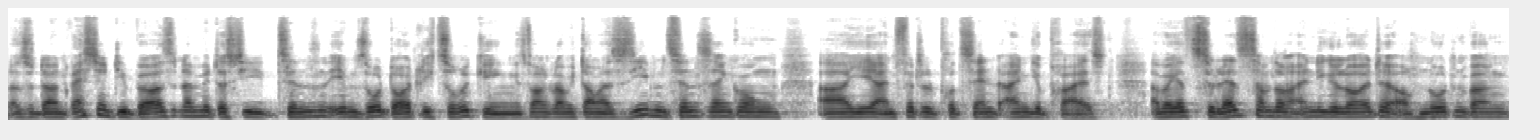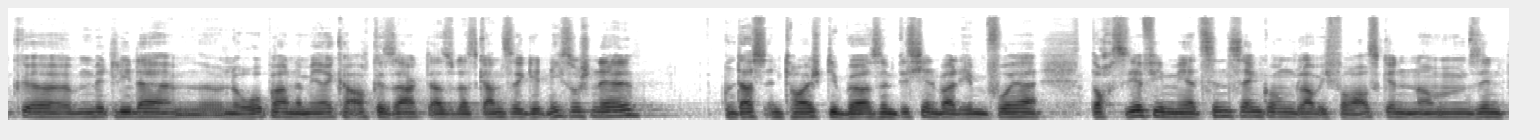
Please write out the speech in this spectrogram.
also dann rechnet die Börse damit, dass die Zinsen eben so deutlich zurückgingen. Es waren glaube ich damals sieben Zinssenkungen, äh, je ein Viertel Prozent eingepreist. Aber jetzt zuletzt haben doch einige Leute, auch Notenbankmitglieder äh, in Europa und Amerika auch gesagt, also das Ganze geht nicht so schnell. Und das enttäuscht die Börse ein bisschen, weil eben vorher doch sehr viel mehr Zinssenkungen, glaube ich, vorausgenommen sind,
